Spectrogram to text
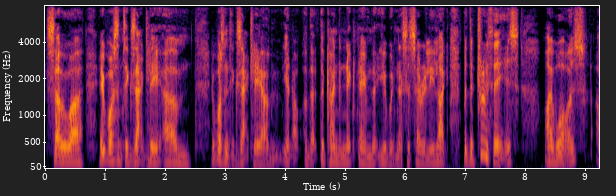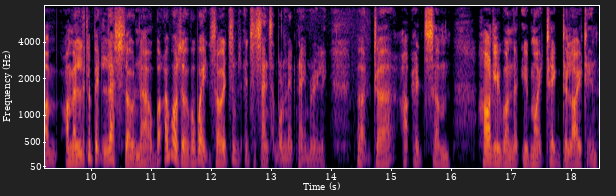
so uh, it wasn't exactly um, it wasn't exactly um, you know the, the, kind of nickname that you would necessarily like. But the truth is, I was um, I'm a little bit less so now, but I was overweight, so it's a, it's a sensible nickname really, but uh, uh it's um, hardly one that you might take delight in.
